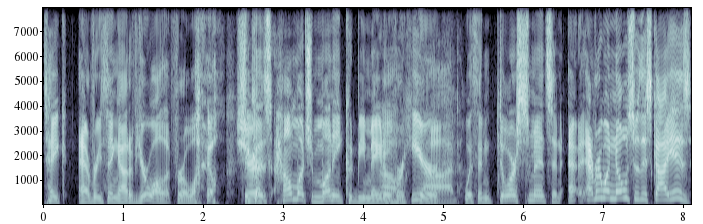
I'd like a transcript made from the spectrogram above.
take everything out of your wallet for a while Sure. because how much money could be made Oh, over here God. with endorsements and everyone knows who this guy is.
